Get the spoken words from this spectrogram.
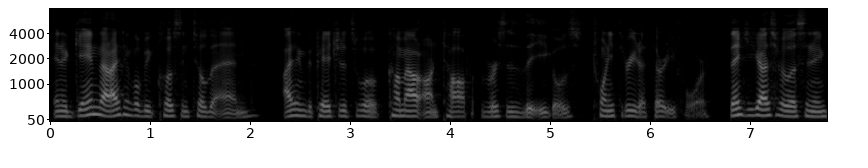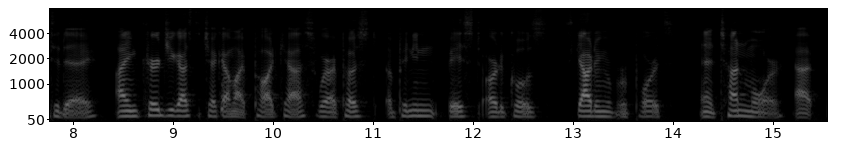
in a game that I think will be close until the end, I think the Patriots will come out on top versus the Eagles, 23 to 34. Thank you guys for listening today. I encourage you guys to check out my podcast where I post opinion based articles, scouting reports, and a ton more at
